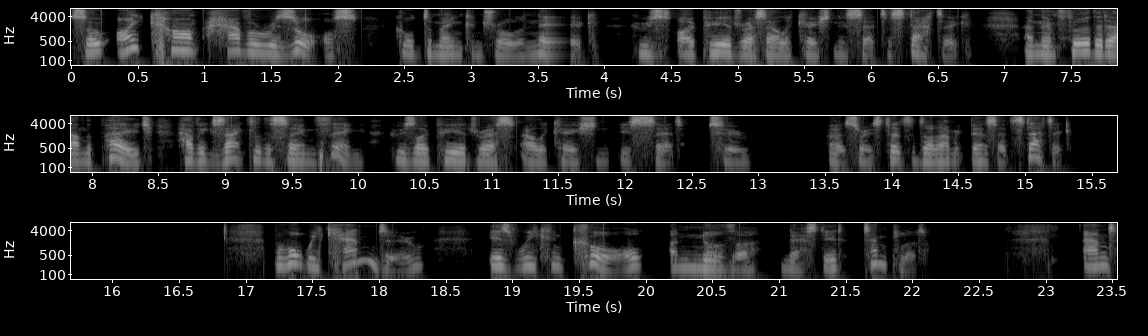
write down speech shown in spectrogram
So I can't have a resource called domain controller NIC whose IP address allocation is set to static, and then further down the page have exactly the same thing whose IP address allocation is set to, uh, sorry, set to dynamic then set static. But what we can do is we can call another nested template. And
